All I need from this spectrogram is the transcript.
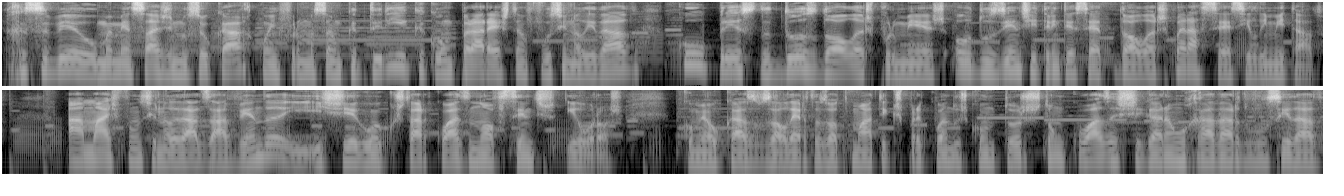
recebeu uma mensagem no seu carro com a informação que teria que comprar esta funcionalidade com o preço de 12 dólares por mês ou 237 dólares para acesso ilimitado. Há mais funcionalidades à venda e, chegam a custar quase 900 euros, como é o caso dos alertas automáticos para quando os condutores estão quase a chegar a um radar de velocidade.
